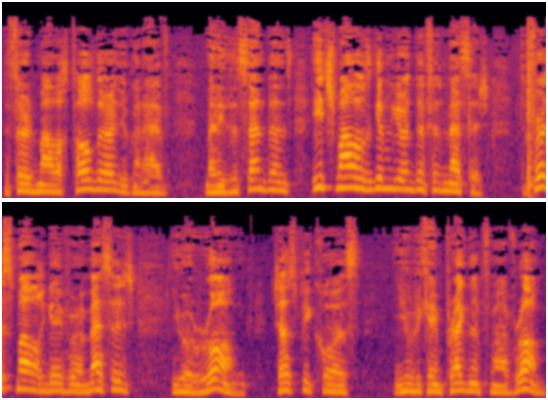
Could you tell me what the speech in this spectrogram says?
The third Malach told her, you're going to have many descendants. Each Malach is giving her a different message. The first Malach gave her a message, you are wrong, just because you became pregnant from Avram,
